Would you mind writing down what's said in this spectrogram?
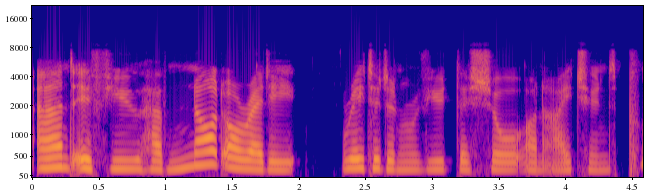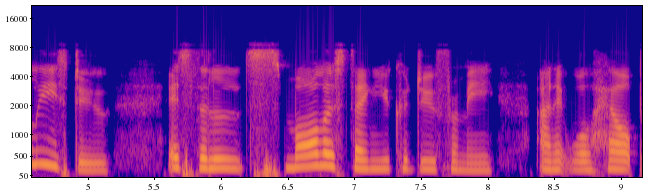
And if you have not already rated and reviewed this show on iTunes, please do. It's the smallest thing you could do for me, and it will help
